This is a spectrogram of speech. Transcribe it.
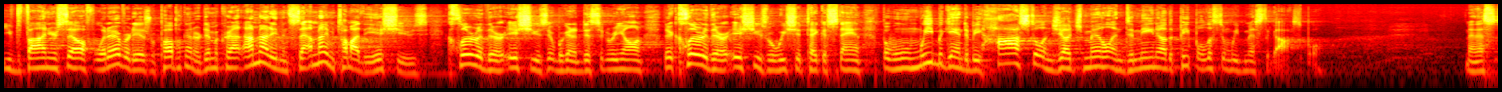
you define yourself, whatever it is, Republican or Democrat. I'm not even saying, I'm not even talking about the issues. Clearly, there are issues that we're going to disagree on. There clearly there are issues where we should take a stand. But when we begin to be hostile and judgmental and demean other people, listen, we've missed the gospel. Man, that's,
